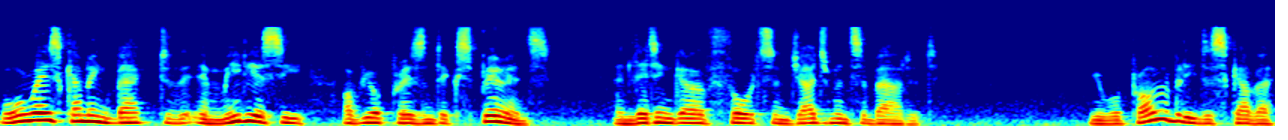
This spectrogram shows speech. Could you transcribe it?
Always coming back to the immediacy of your present experience and letting go of thoughts and judgments about it. You will probably discover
